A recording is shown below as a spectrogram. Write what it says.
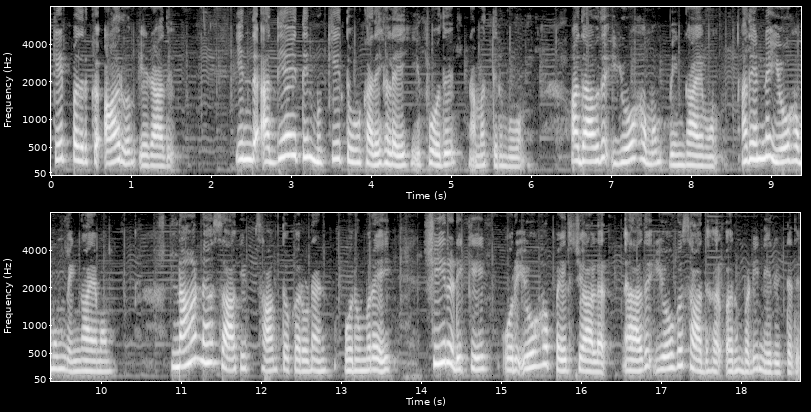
கேட்பதற்கு ஆர்வம் எழாது. இந்த அத்தியாயத்தின் முக்கியத்துவம் கதைகளை இப்போது நம்ம திரும்புவோம். அதாவது யோகமும் வெங்காயமும். அது என்ன யோகமும் வெங்காயமும்? நானா சாஹிப் சாந்தோக்கருடன் ஒரு முறை ஷீரடிக்கு ஒரு யோக பயிற்சியாளர் அதாவது யோக சாதகர் வரும்படி நேரிட்டது.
